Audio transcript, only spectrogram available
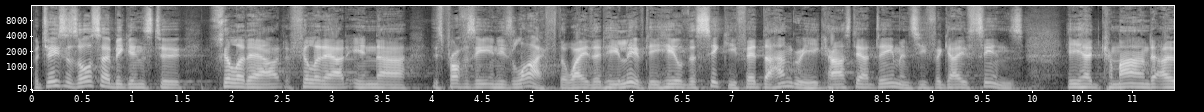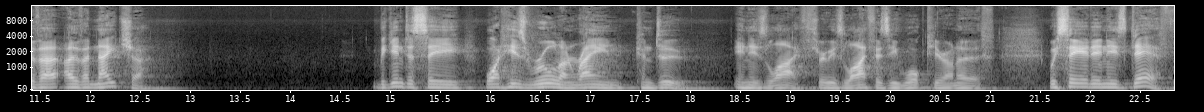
But Jesus also begins to fill it out, fill it out in uh, this prophecy in his life, the way that he lived. He healed the sick, he fed the hungry, he cast out demons, he forgave sins, he had command over, over nature begin to see what his rule and reign can do in his life, through his life as he walked here on earth. We see it in his death.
